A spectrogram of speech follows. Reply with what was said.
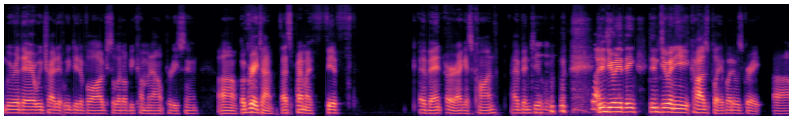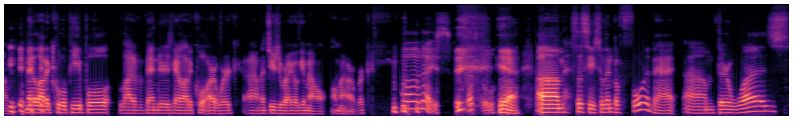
we were there. We tried it. We did a vlog, so that'll be coming out pretty soon. Uh, but great time. That's probably my fifth event, or I guess con I've been to. Mhm. didn't do anything. Didn't do any cosplay, but it was great. Um, met a lot of cool people, a lot of vendors, got a lot of cool artwork. Um, that's usually where I go get my all, all my artwork. Oh, nice. That's cool. Yeah. Um, so let's see. So then before that, um, there was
